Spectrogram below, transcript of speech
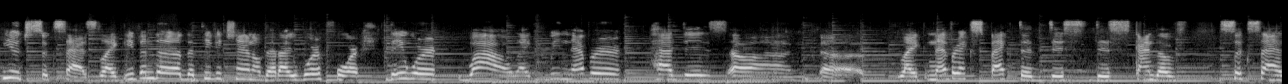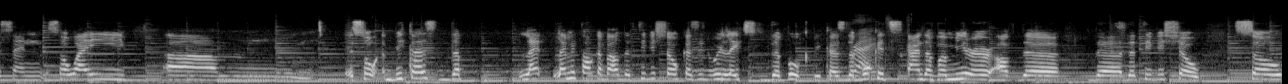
huge success. Like even the the TV channel that I work for, they were wow. Like we never had this. Um, uh, like never expected this this kind of success and so i um, so because the let, let me talk about the TV show because it relates to the book because the right. book is kind of a mirror of the the, the TV show. So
